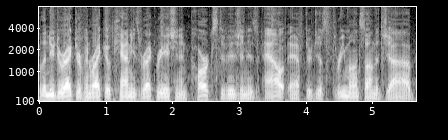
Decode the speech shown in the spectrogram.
Well, the new director of Henrico County's Recreation and Parks Division is out after just three months on the job.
